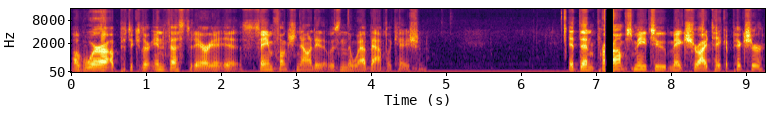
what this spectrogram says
of where a particular infested area is. Same functionality that was in the web application. It then prompts me to make sure I take a picture.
